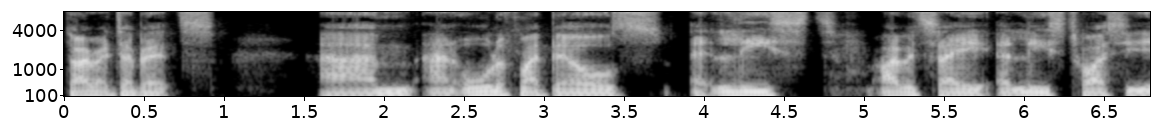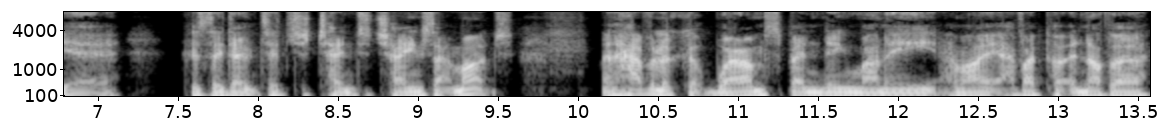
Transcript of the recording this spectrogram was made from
direct debits um, and all of my bills at least, I would say, at least twice a year because they don't t- tend to change that much. And have a look at where I'm spending money. Am I have I put another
